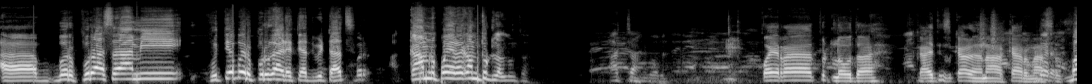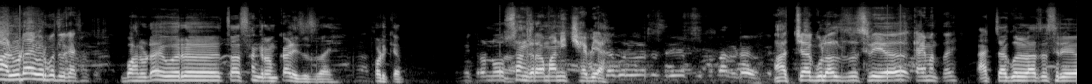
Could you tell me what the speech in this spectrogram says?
आ, भरपूर असं आम्ही होत्या भरपूर गाड्या त्यात बिटाच. काम न पायरा काम तुटला तुमचा? अच्छा. पैरा तुटला होता. काय त्याचं काळ ना कारण असं बालो ड्रायव्हरबद्दल काय सांगतो भालू ड्रायव्हर चा संग्राम काळीच आहे थोडक्यात. मित्रांनो संग्राम आणि छब्या. आजच्या गुलालचं श्रेय काय म्हणताय? आजच्या गुलाचं श्रेय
